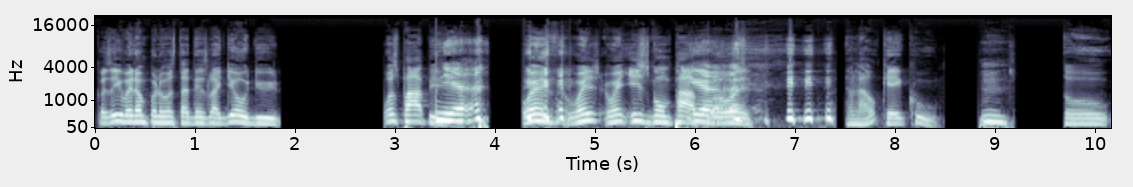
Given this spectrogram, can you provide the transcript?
Because you went up and was starting, it's like, yo, dude, what's popping? Yeah. When when when it's gonna pop? Yeah. I'm like, okay, cool. Mm. So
